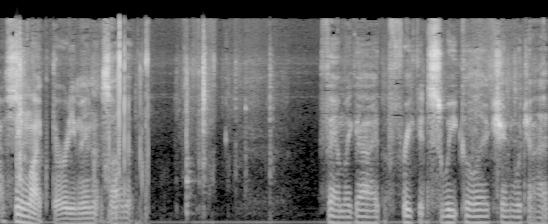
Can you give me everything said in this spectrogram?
I've seen like 30 minutes of it. Family Guy, the freaking sweet collection, which I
